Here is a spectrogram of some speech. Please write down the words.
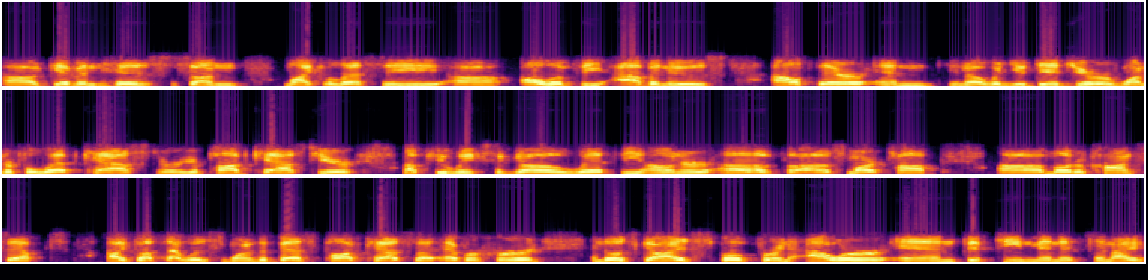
uh, given his son Mike Alessi uh, all of the avenues out there. And you know, when you did your wonderful webcast or your podcast here a few weeks ago with the owner of uh, Smart Top uh, Motor Concept. I thought that was one of the best podcasts I ever heard. And those guys spoke for an hour and 15 minutes. And I,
